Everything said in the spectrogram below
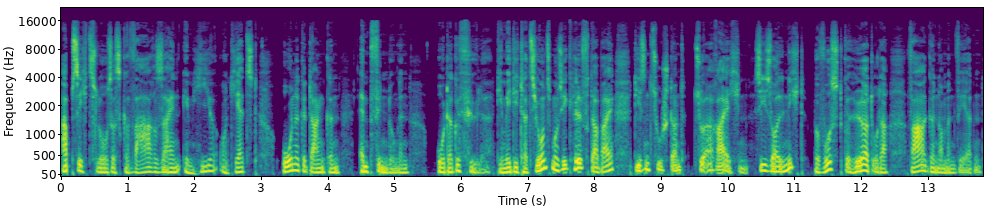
absichtsloses Gewahrsein im Hier und Jetzt, ohne Gedanken, Empfindungen oder Gefühle. Die Meditationsmusik hilft dabei, diesen Zustand zu erreichen. Sie soll nicht bewusst gehört oder wahrgenommen werden.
